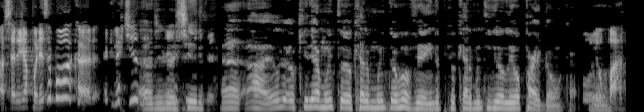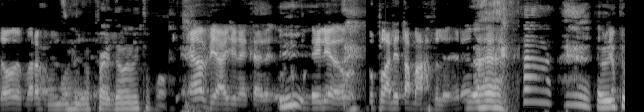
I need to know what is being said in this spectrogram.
a série japonesa é boa, cara. É divertido. É divertido. ver. É, ah, eu, eu queria muito, eu quero muito, eu vou ver ainda, porque eu quero muito ver o Leopardon, cara. O Leopardão é maravilhoso. O. Leopardão é muito bom. É uma viagem, né, cara? O E- do- ele é o, do planeta Marvel. Era É, é muito.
